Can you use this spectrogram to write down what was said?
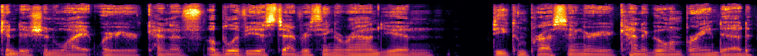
condition white where you're kind of oblivious to everything around you and decompressing or you're kind of going brain dead.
